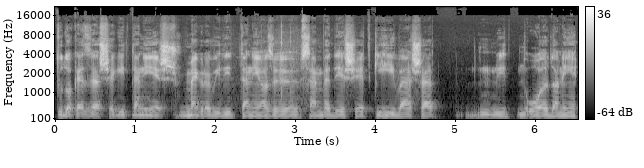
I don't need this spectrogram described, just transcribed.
tudok ezzel segíteni, és megrövidíteni az ő szenvedését, kihívását, itt oldani,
